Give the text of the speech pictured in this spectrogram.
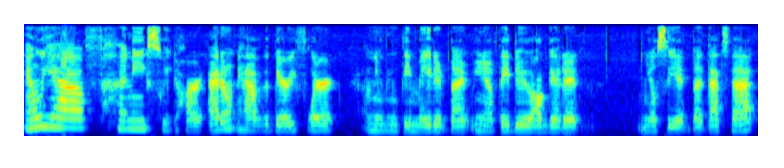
And we have Honey Sweetheart. I don't have the Berry Flirt. I don't even think they made it, but you know, if they do, I'll get it and you'll see it. But that's that.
